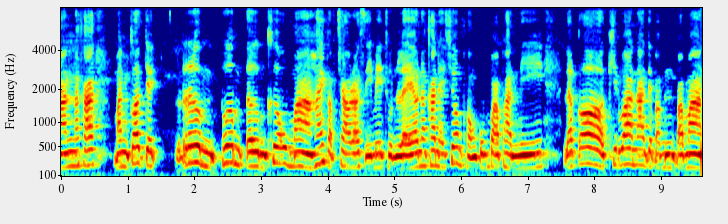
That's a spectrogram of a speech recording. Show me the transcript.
นั้นนะคะ มันก็จะ เริ่มเพิ่มเติมเข้ามาให้กับชาวราศีเมถุนแล้วนะคะในช่วงของกุมภาพันธ์นี้ แล้วก็คิดว่าน่าจะเป็นประมาณ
